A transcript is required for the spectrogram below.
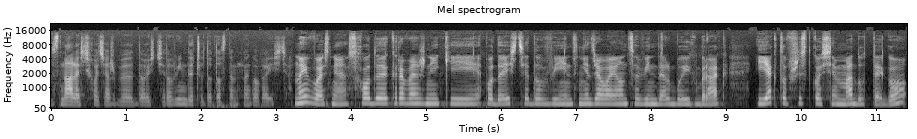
znaleźć chociażby dojście do windy, czy do dostępnego wejścia. No i właśnie, schody, krawężniki, podejście do wind, niedziałające windy albo ich brak – i jak to wszystko się ma do tego,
